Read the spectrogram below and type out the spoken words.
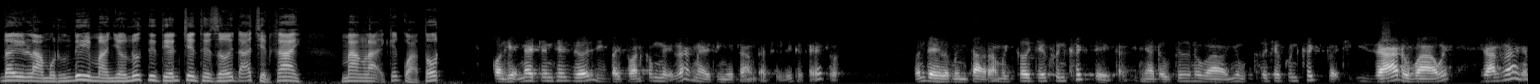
Đây là một hướng đi mà nhiều nước tiên tiến trên thế giới đã triển khai, mang lại kết quả tốt. Còn hiện nay trên thế giới thì bài toán công nghệ rác này thì người ta cũng đã xử lý được hết rồi. Vấn đề là mình tạo ra một cơ chế khuyến khích để các nhà đầu tư nó vào nhưng mà cơ chế khuyến khích vậy thì giá đầu vào ấy giá rác nó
